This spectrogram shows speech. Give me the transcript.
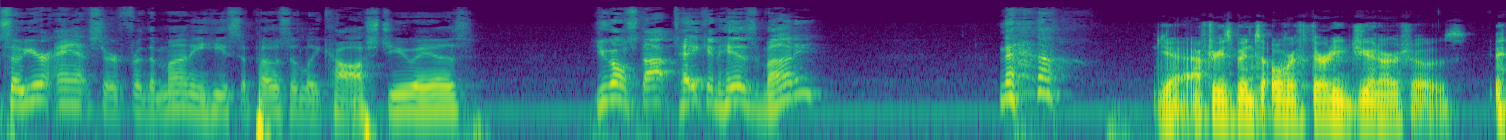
So your answer for the money he supposedly cost you is you gonna stop taking his money? Now Yeah, after he's been to over 30 GNR shows.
